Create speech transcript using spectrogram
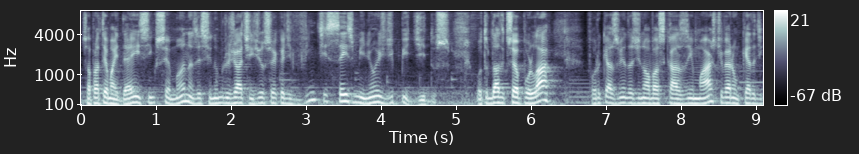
Só para ter uma ideia, em cinco semanas esse número já atingiu cerca de 26 milhões de pedidos. Outro dado que saiu por lá foram que as vendas de novas casas em março tiveram queda de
